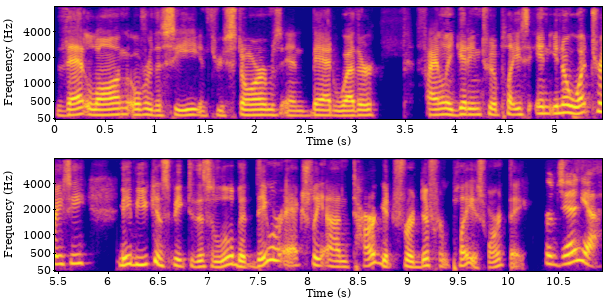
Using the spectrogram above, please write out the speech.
that long over the sea and through storms and bad weather, finally getting to a place. And you know what, Tracy? Maybe you can speak to this a little bit. They were actually on target for a different place, weren't they? Virginia,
